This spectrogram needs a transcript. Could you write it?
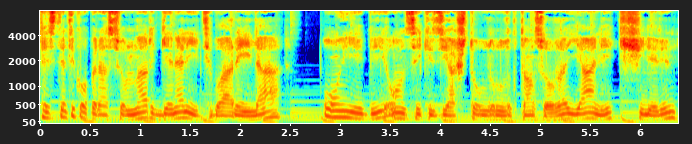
Estetik operasyonlar genel itibarıyla 17-18 yaş doldurulduktan sonra yani kişilerin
